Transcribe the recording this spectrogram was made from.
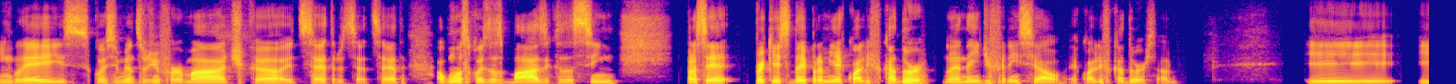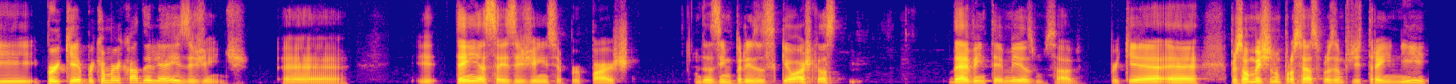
inglês, conhecimentos de informática, etc, etc, etc. Algumas coisas básicas assim, para ser, porque isso daí para mim é qualificador, não é nem diferencial, é qualificador, sabe? E, e por quê? Porque o mercado ele é exigente. É, tem essa exigência por parte das empresas que eu acho que elas devem ter mesmo, sabe? Porque é, é principalmente no processo, por exemplo, de trainee,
